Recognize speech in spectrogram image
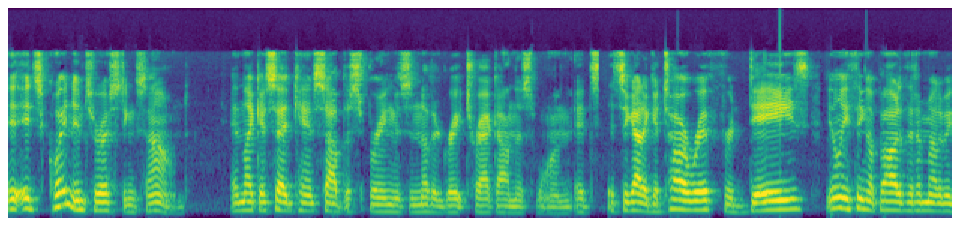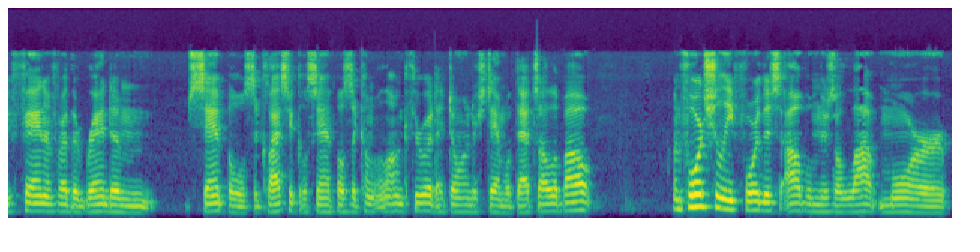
it's quite an interesting sound and like I said, Can't Stop the Spring is another great track on this one. It's it's got a guitar riff for days. The only thing about it that I'm not a big fan of are the random samples, the classical samples that come along through it. I don't understand what that's all about. Unfortunately for this album, there's a lot more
